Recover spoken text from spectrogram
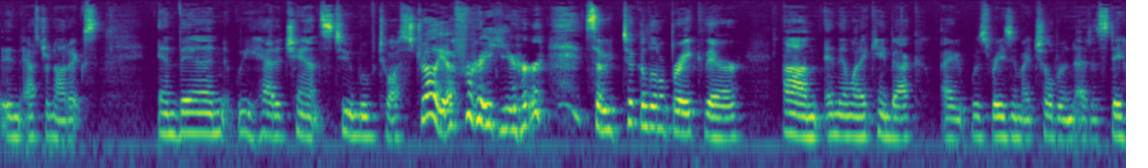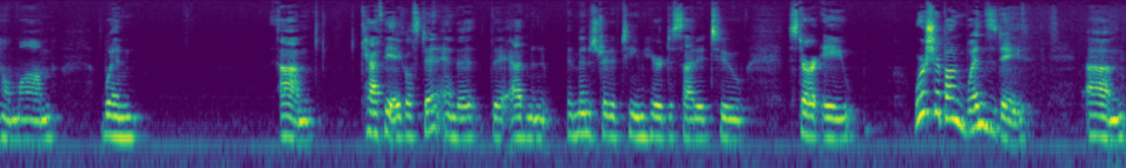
in astronautics, and then we had a chance to move to Australia for a year. So we took a little break there, um, and then when I came back, I was raising my children as a stay-home mom when um, Kathy Eggleston and the the admin, administrative team here decided to start a worship on Wednesday, um,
